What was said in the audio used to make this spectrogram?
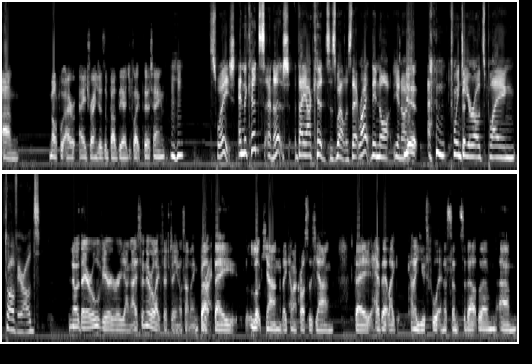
um, multiple age ranges above the age of like thirteen. hmm Sweet. And the kids in it, they are kids as well. Is that right? They're not, you know, Yeah, twenty year olds playing twelve year olds. No, they are all very, very young. I assume they were like 15 or something, but Right. they look young. They come across as young. They have that like kind of youthful innocence about them. Um,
